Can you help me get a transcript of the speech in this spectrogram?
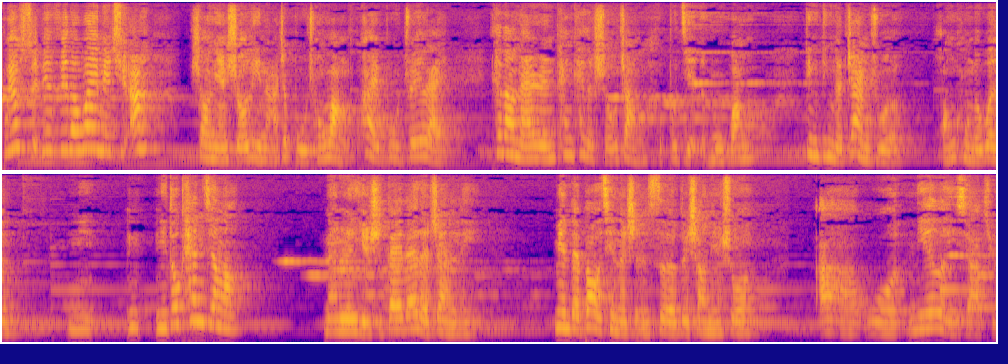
不要随便飞到外面去啊！少年手里拿着捕虫网，快步追来，看到男人摊开的手掌和不解的目光，定定地站住了，惶恐地问：“你、你、你都看见了？”男人也是呆呆地站立。面带抱歉的神色，对少年说：“啊，我捏了一下就。”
